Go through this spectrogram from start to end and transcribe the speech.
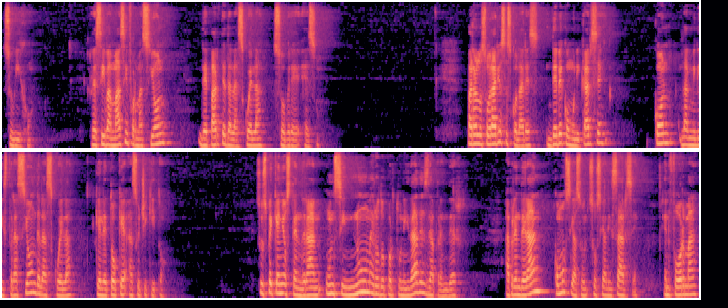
su hijo. Reciba más información de parte de la escuela sobre eso. Para los horarios escolares debe comunicarse con la administración de la escuela que le toque a su chiquito. Sus pequeños tendrán un sinnúmero de oportunidades de aprender. Aprenderán cómo socializarse en forma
